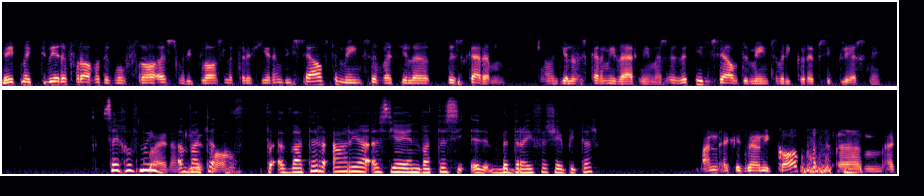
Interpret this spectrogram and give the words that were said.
Net my tweede vraag wat ek wil vra is met die plaaslike regering, dieselfde mense wat julle beskerm want julle beskerm die werknemers. Is dit nie dieselfde mense wat die korrupsie pleeg nie? Sê vir my wat watter area is jy en wat is eh, bedryf is jy Pieter? Man, ek is nou in die Kaap. Ehm um, ek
